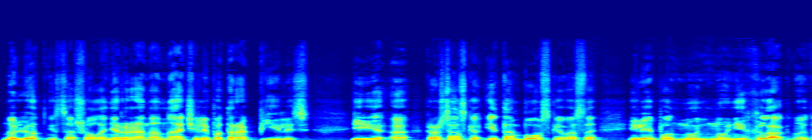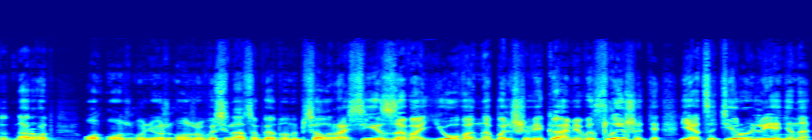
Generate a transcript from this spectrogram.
Но лед не сошел, они рано начали, поторопились и э, Кронштадтское, и Тамбовское восстание. И Ленин ну, ну никак, ну этот народ, он, он, у него, он же в 18 году написал «Россия завоевана большевиками». Вы слышите? Я цитирую Ленина.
